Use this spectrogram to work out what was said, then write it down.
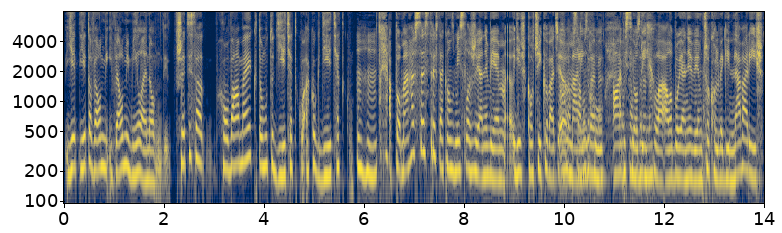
je, je to veľmi, veľmi milé. No, všetci sa chováme k tomuto dieťatku ako k dieťatku. Uh-huh. A pomáhaš sestre v takom zmysle, že ja neviem, ideš kočíkovať Áno, malinku, Áno, aby si oddychla, alebo ja neviem, čokoľvek in navaríš?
